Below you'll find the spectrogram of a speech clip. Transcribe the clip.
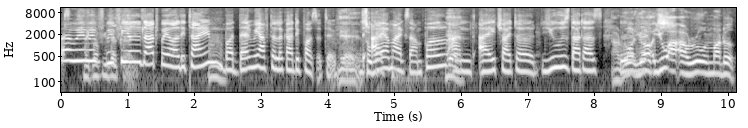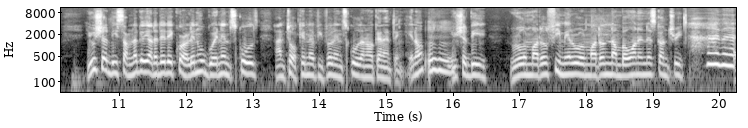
Well, we, we, feel we that feel way. that way all the time, mm. but then we have to look at the positive. Yeah, yeah. So I am an example, Yeah. and I try to use that as A role, you, are, you are a role model. You should be some. Look at the other day they quarreling who going in schools and talking to people in school and all kind of thing. You know, Mm-hmm. you should be role model, female role model number one in this country. I will,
